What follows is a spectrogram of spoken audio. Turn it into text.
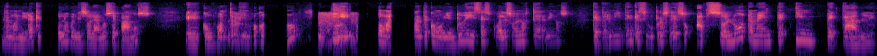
de manera que todos los venezolanos sepamos eh, con cuánto tiempo y lo más importante, como bien tú dices, cuáles son los términos que permiten que sea un proceso absolutamente impecable,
